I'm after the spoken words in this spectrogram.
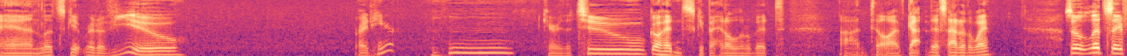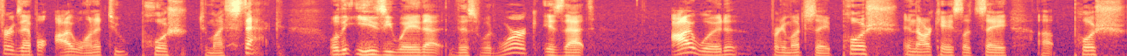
and let's get rid of you right here. Mm -hmm. Carry the two. Go ahead and skip ahead a little bit uh, until I've got this out of the way. So let's say, for example, I wanted to push to my stack. Well, the easy way that this would work is that I would pretty much say push, in our case, let's say uh, push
